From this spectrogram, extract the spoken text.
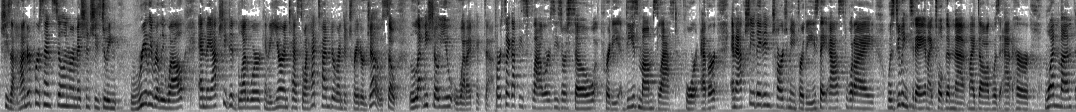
She's 100% still in remission. She's doing really, really well. And they actually did blood work and a urine test, so I had time to run to Trader Joe's. So let me show you what I picked up. First, I got these flowers. These are so pretty. These mums last forever. And actually, they didn't charge me for these. They asked what I was doing today, and I told them that my dog was at her one month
